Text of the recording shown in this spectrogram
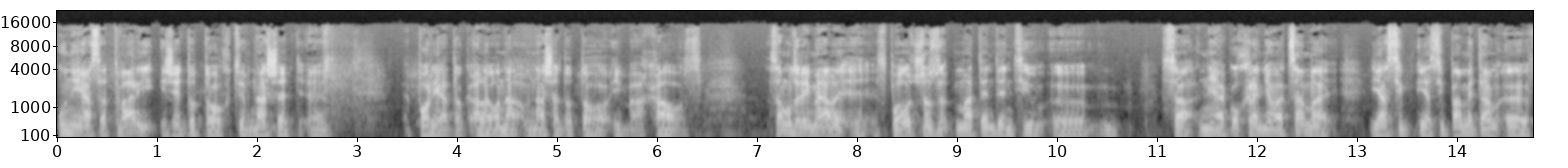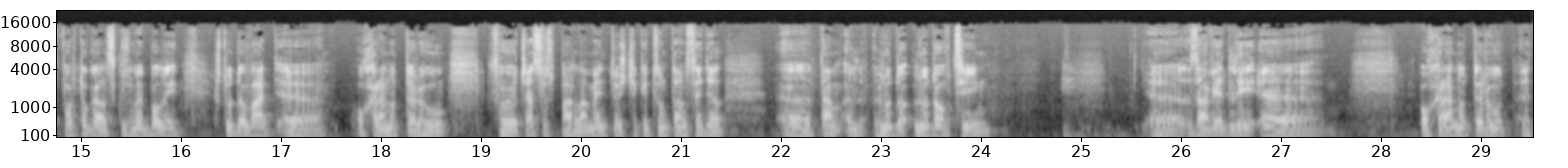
Únia sa tvári, že do toho chce vnašať e, poriadok, ale ona vnáša do toho iba chaos. Samozrejme, ale e, spoločnosť má tendenciu e, sa nejak ochraňovať sama. Ja si, ja si pamätám, e, v Portugalsku sme boli študovať e, ochranu trhu svojho času z parlamentu, ešte keď som tam sedel, e, tam ľudo, ľudovci e, zaviedli e, ochranu trhu e, e,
